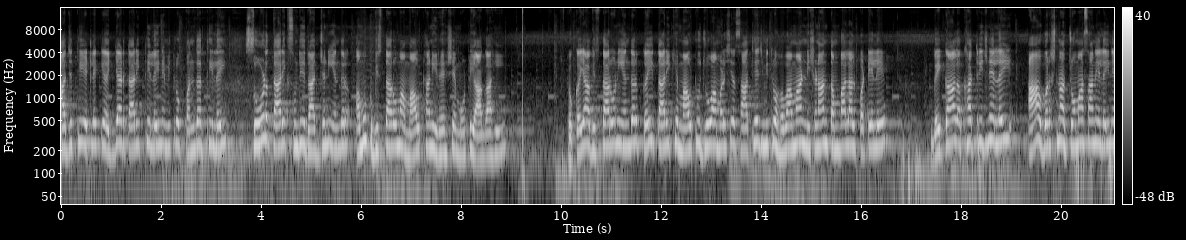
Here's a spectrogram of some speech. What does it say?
આજથી એટલે કે અગિયાર તારીખથી લઈને મિત્રો પંદરથી લઈ સોળ તારીખ સુધી રાજ્યની અંદર અમુક વિસ્તારોમાં માવઠાની રહેશે મોટી આગાહી. તો કયા વિસ્તારોની અંદર કઈ તારીખે માવઠું જોવા મળશે સાથે જ મિત્રો હવામાન નિષ્ણાંત અંબાલાલ પટેલે ગઈકાલ અખાત્રીજને લઈ આ વર્ષના ચોમાસાને લઈને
